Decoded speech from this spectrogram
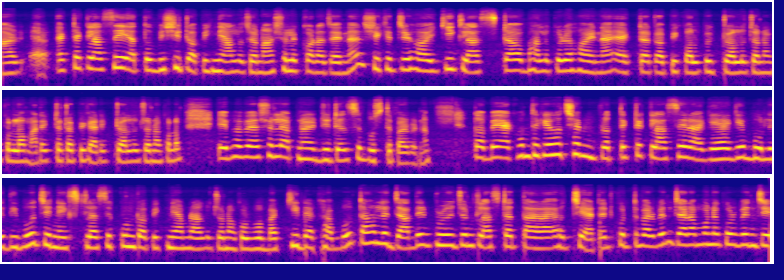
আর একটা ক্লাসে এত বেশি টপিক নিয়ে আলোচনা আসলে করা যায় না। সেক্ষেত্রে হয় কি ক্লাসটাও ভালো করে হয় না। একটা টপিক অল্প একটু আলোচনা করলাম, আরেকটা টপিক আরেকটু আলোচনা করলাম। এভাবে আসলে আপনার ডিটেলসে বুঝতে পারবেন না। তবে এখন থেকে হচ্ছে আমি প্রত্যেকটা ক্লাসের আগে আগে বলে দিব যে নেক্সট ক্লাসে কোন টপিক নিয়ে আমরা আলোচনা করব বা কি দেখাবো। তাহলে যাদের প্রয়োজন ক্লাসটা তারা হচ্ছে অ্যাটেন্ড করতে পারবেন। যারা মনে করবেন যে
